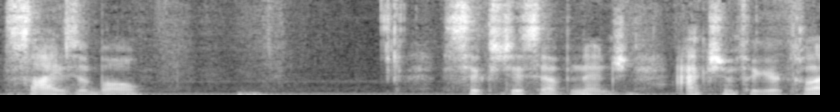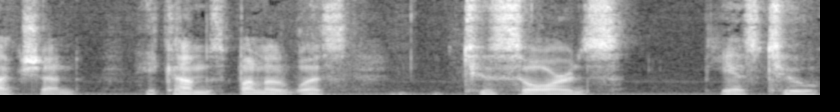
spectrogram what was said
sizable, 67 inch action figure collection. He comes bundled with two swords. He has two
